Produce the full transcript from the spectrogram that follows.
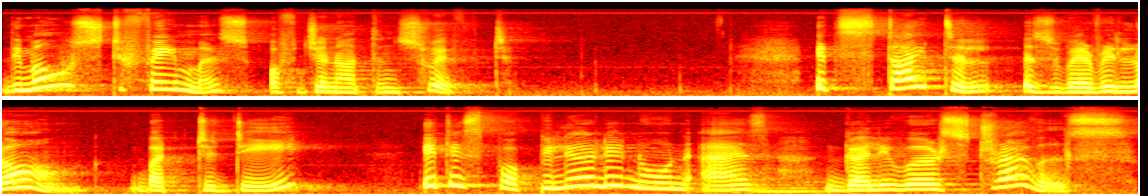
the most famous of Jonathan Swift. Its title is very long, but today it is popularly known as Gulliver's Travels.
